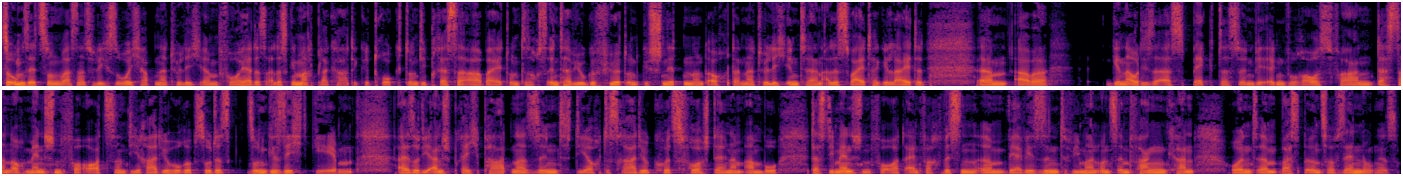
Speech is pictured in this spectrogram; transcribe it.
Zur Umsetzung war es natürlich so, ich habe natürlich ähm, vorher das alles gemacht, Plakate gedruckt und die Pressearbeit und das Interview geführt und geschnitten und auch dann natürlich intern alles weitergeleitet. Ähm, aber genau dieser Aspekt, dass wenn wir irgendwo rausfahren, dass dann auch Menschen vor Ort sind, die Radio Horeb so das, so ein Gesicht geben. Also die Ansprechpartner sind, die auch das Radio kurz vorstellen am Ambo, dass die Menschen vor Ort einfach wissen, ähm, wer wir sind, wie man uns empfangen kann und ähm, was bei uns auf Sendung ist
